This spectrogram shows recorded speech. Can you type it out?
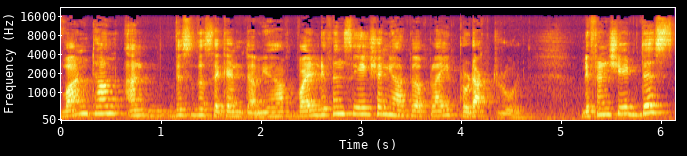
one term and this is the second term. You have while differentiation you have to apply product rule. Differentiate this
